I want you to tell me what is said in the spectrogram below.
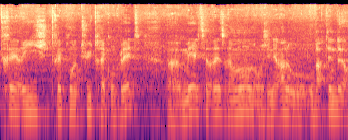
très riche, très pointue, très complète, euh, mais elle s'adresse vraiment en général aux, bartenders.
